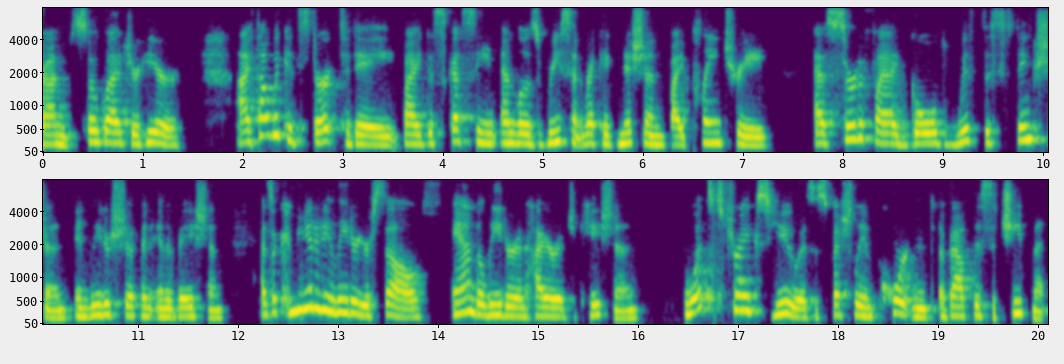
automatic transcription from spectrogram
I'm so glad you're here. I thought we could start today by discussing Enloe's recent recognition by Planetree as certified gold with distinction in leadership and innovation. As a community leader yourself and a leader in higher education, what strikes you as especially important about this achievement?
